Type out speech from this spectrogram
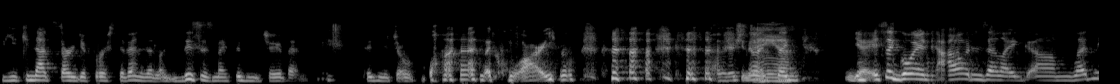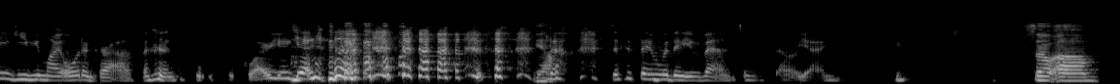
you cannot start your first event and like this is my signature event. Signature like who are you? you know, it's like yeah, it's like going out and say like, um, let me give you my autograph. And who, who are you again? yeah. So, so same with the event. So yeah. So um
